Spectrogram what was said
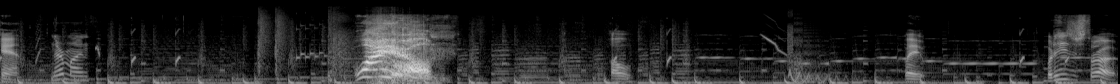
can't. Never mind. Wham! Oh. Wait. What did he just throw?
